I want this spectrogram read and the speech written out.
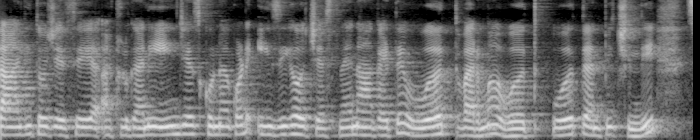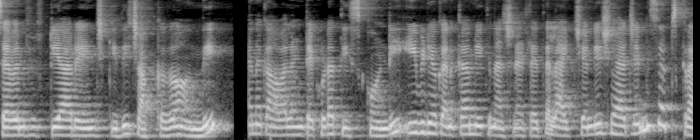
రాగితో చేసే అట్లు కానీ ఏం చేసుకున్నా కూడా ఈజీగా వచ్చేస్తున్నాయి. నాకైతే వర్త్ వర్మ వర్త్ వర్త్ అనిపించింది. సెవెన్ ఫిఫ్టీ ఆ రేంజ్కి ఇది చక్కగా ఉంది. ఏమైనా కావాలంటే కూడా తీసుకోండి. ఈ వీడియో కనుక మీకు నచ్చినట్లయితే లైక్ చేయండి షేర్ చేయండి సబ్స్క్రైబ్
